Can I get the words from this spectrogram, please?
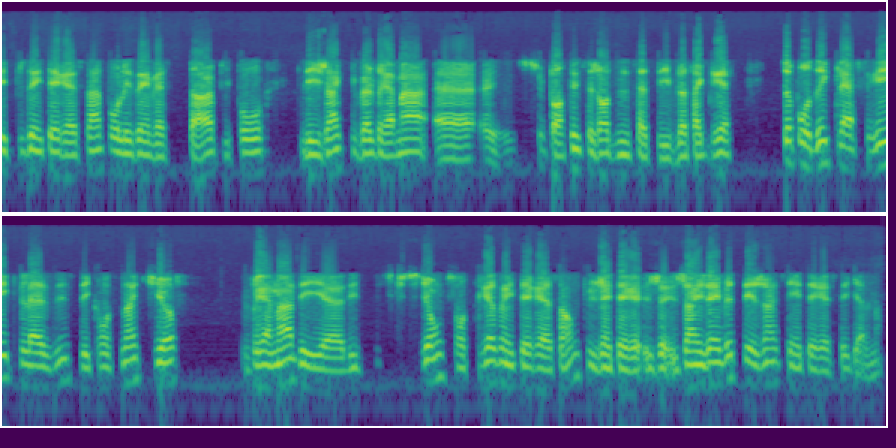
c'est plus intéressant pour les investisseurs, puis pour les gens qui veulent vraiment euh, supporter ce genre d'initiative-là. Fait que bref, ça pour dire que l'Afrique, l'Asie, c'est des continents qui offrent vraiment des, euh, des discussions qui sont très intéressantes. Puis j'invite les gens à s'y intéresser également.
